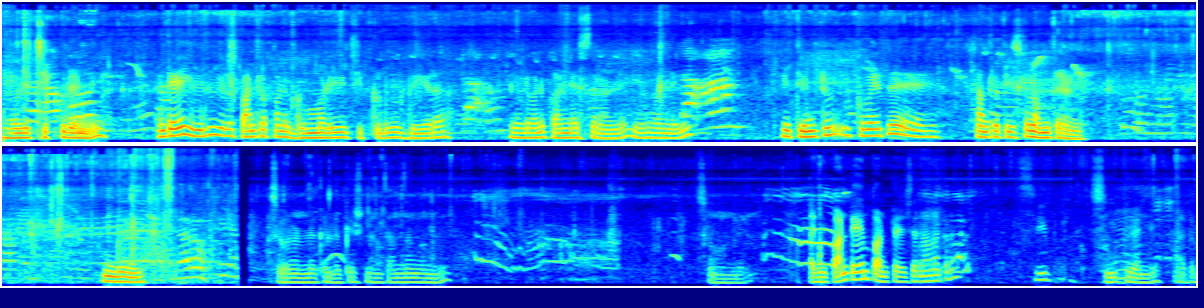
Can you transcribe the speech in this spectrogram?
ఇవన్నీ చిక్కుడు అండి అంటే వీళ్ళు వీళ్ళ పంటల పని గుమ్మడి చిక్కుడు బీర ఇలాంటివన్నీ పండేస్తారండి. ఇవ్వండి ఇవి? తింటూ ఎక్కువైతే సంతకు తీసుకెళ్ళి అమ్ముతారండి. ఇదండి చూడండి అక్కడ లొకేషన్ ఎంత అందంగా ఉంది. చూడండి. అది పంట ఏం పంట వేసారు నాన్న అక్కడ? చీపురు సీపురు అండి అక్కడ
